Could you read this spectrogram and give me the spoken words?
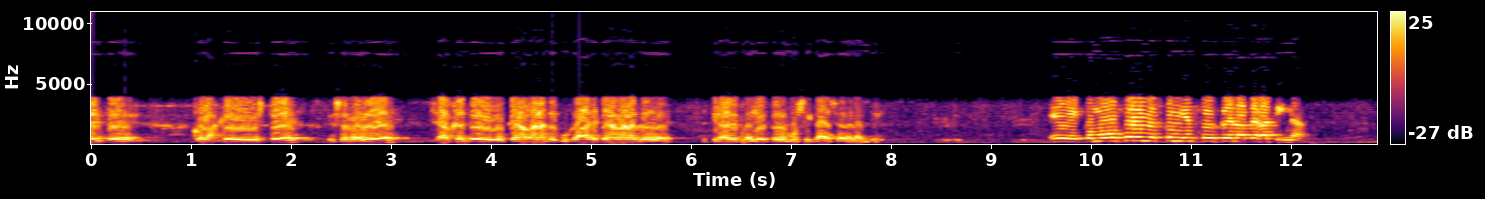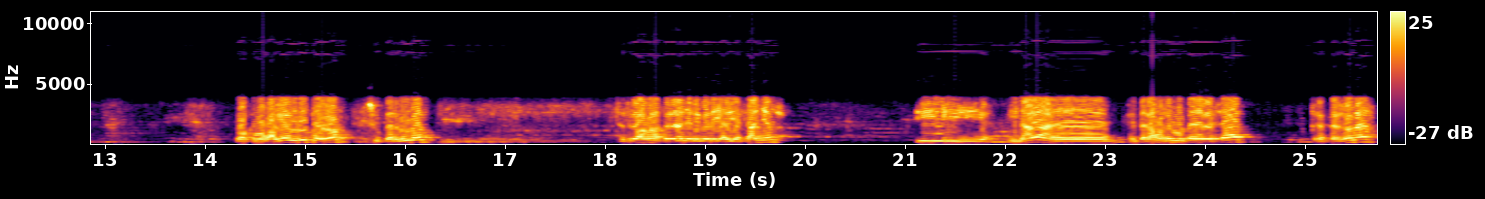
gente con las que esté, que se rodee, sean gente que tenga ganas de currar y tenga ganas de, de tirar el proyecto de música hacia adelante. Eh, ¿Cómo fueron los comienzos de la pegatina? Pues como cualquier grupo, ¿no? Súper duro. Nosotros vamos a hacer el año que viene ya 10 años. Y, y nada, eh, empezamos en Montpellier Sat, tres personas,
